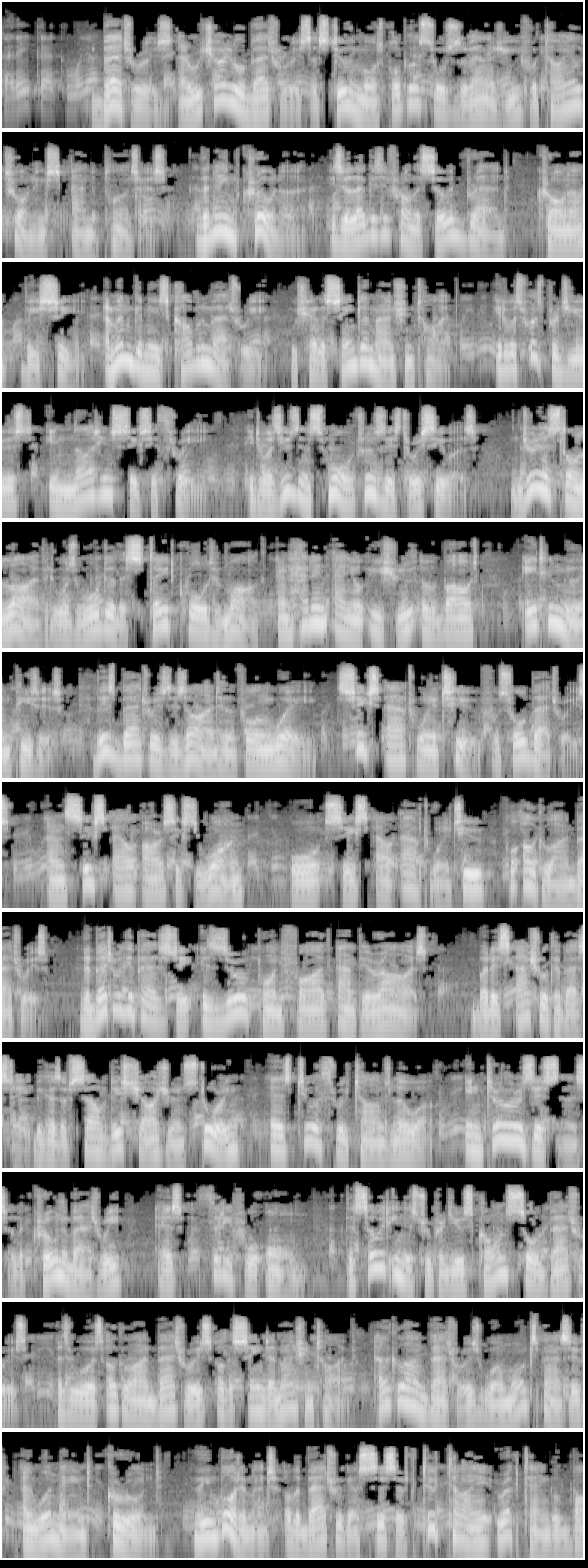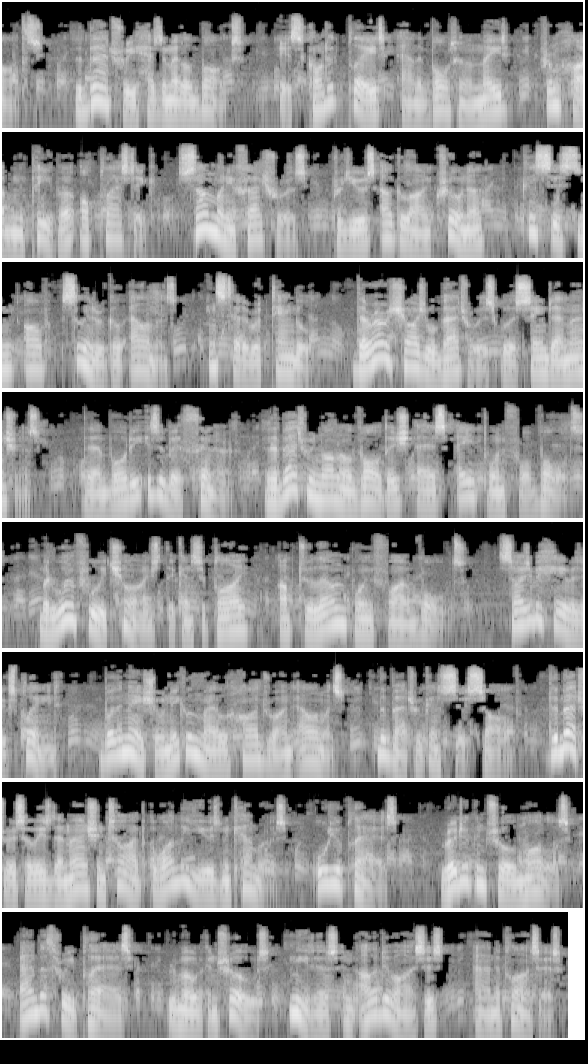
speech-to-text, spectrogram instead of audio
Batteries and rechargeable batteries are still the most popular sources of energy for tiny electronics and appliances. The name Krona is a legacy from the Soviet brand Krona VC, a manganese carbon battery which had the same dimension type. It was first produced in 1963. It was used in small transistor receivers. During its long life, it was awarded the State Quality Mark and had an annual issue of about 18 million pieces. This battery is designed in the following way 6F22 for salt batteries and 6LR61 or 6LF22 for alkaline batteries. The battery capacity is 0.5 ampere hours, but its actual capacity, because of self-discharge during storing, is two or three times lower. Internal resistance of the Krona battery is 34 ohm. The Soviet industry produced common salt batteries, as well as alkaline batteries of the same dimension type. Alkaline batteries were more expensive and were named Korund. The embodiment of the battery consists of two tiny rectangle baths. The battery has a metal box. Its contact plate and the bottom are made from hardened paper or plastic. Some manufacturers produce alkaline krona consisting of cylindrical elements instead of rectangle. There are rechargeable batteries with the same dimensions. Their body is a bit thinner. The battery nominal voltage is 8.4 volts, but when fully charged they can supply up to 11.5 volts. Such behavior is explained by the nature of nickel metal hydride elements the battery consists of. The batteries of this dimension type are widely used in cameras, audio players, radio control models, MP3 players, remote controls, meters and other devices and appliances.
